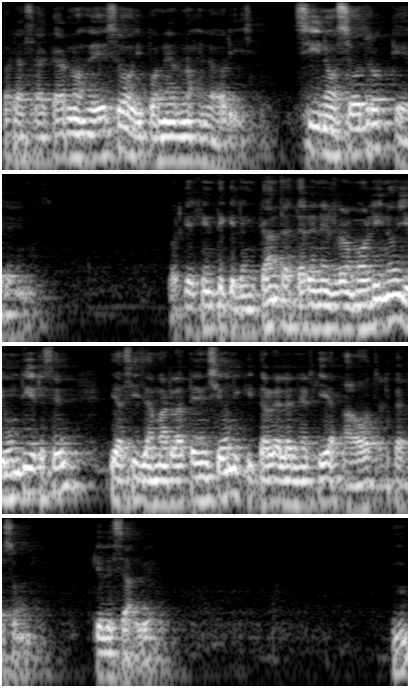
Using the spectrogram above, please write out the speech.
para sacarnos de eso y ponernos en la orilla. Si nosotros queremos. Porque hay gente que le encanta estar en el remolino y hundirse y así llamar la atención y quitarle la energía a otras personas que le salven. ¿Mm?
